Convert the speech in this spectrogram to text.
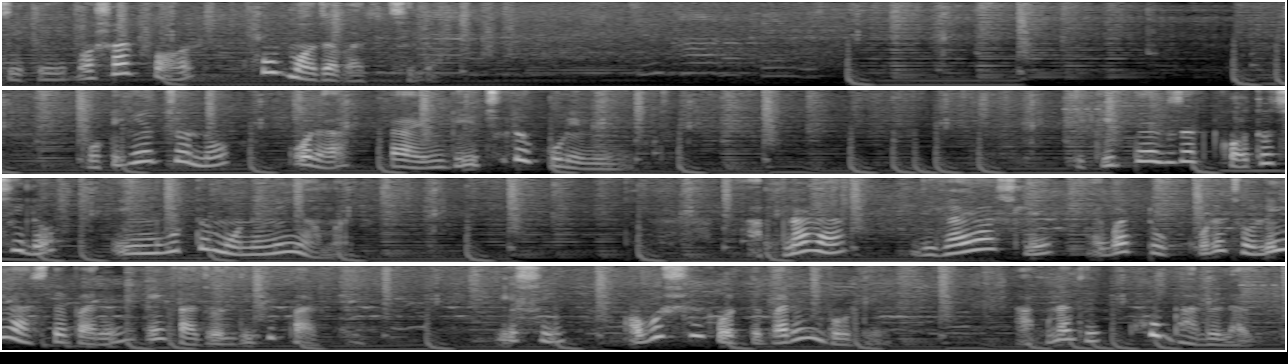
চেপে বসার পর খুব মজা পাচ্ছিল। বোটিংয়ের জন্য ওরা টাইম দিয়েছিল কুড়ি মিনিট। টিকিটটা এক্সাক্ট কত ছিল, এই মুহূর্তে মনে নেই আমার। আপনারা দীঘায় আসলে একবার টুক করে চলেই আসতে পারেন এই কাজল দিঘি পার্কে। এসে অবশ্যই করতে পারেন বোটিং আপনাদের খুব ভালো লাগবে।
